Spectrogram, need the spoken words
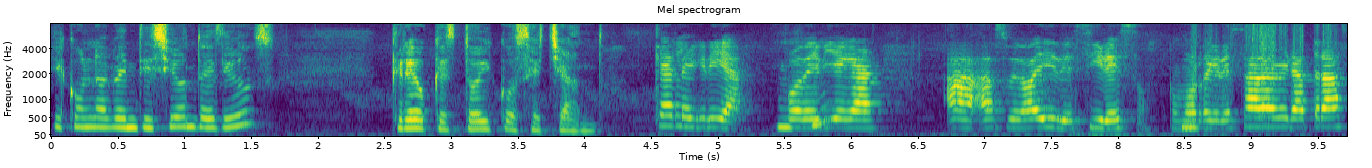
Y con la bendición de Dios, creo que estoy cosechando. Qué alegría poder llegar a, su edad y decir eso, como regresar a ver atrás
